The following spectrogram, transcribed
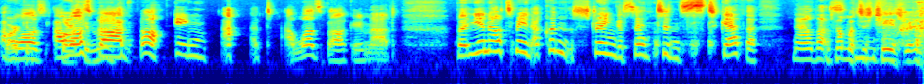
I was I was barking mad. barking mad. I was barking mad. But you know what I mean. I couldn't string a sentence together. Now that's Not much has changed, really.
